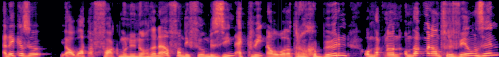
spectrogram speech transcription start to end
En ik zo, ja, what the fuck, ik moet nu nog de helft van die film bezien. Ik weet nou wat er gaat gebeuren, omdat ik, nou, omdat ik me aan het vervelen ben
